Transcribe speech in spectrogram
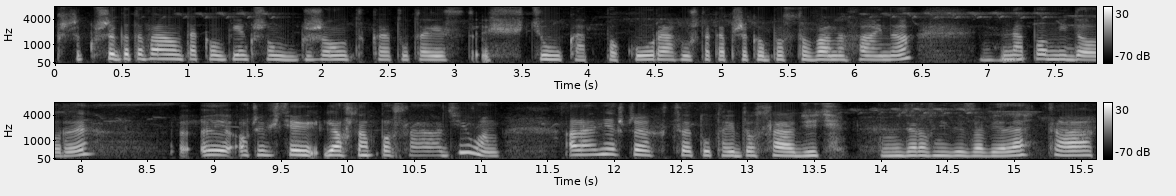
przy, przygotowałam taką większą grządkę. Tutaj jest ściółka po kurach, już taka przekompostowana, fajna. Mhm. Na pomidory. Y, y, oczywiście ja już tam posadziłam, ale jeszcze chcę tutaj dosadzić. Pomidorów nigdy za wiele? Tak.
